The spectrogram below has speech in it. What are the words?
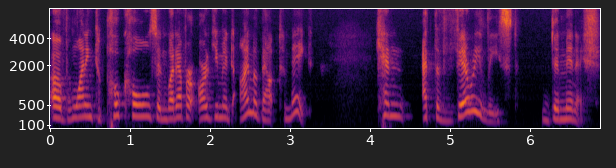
of wanting to poke holes in whatever argument I'm about to make can, at the very least, diminish.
